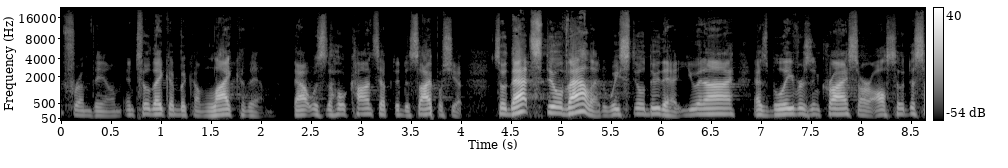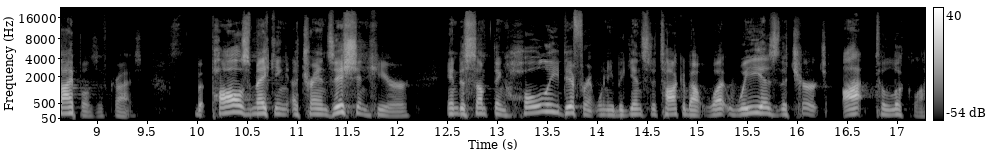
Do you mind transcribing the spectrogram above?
from them until they could become like them. That was the whole concept of discipleship. So that's still valid. We still do that. You and I, as believers in Christ, are also disciples of Christ. But Paul's making a transition here into something wholly different when he begins to talk about what we as the church ought to look like.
